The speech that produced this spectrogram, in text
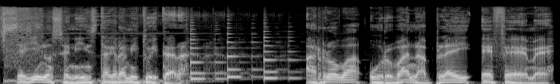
Seguimos en Instagram y Twitter. Arroba Urbana Play FM.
